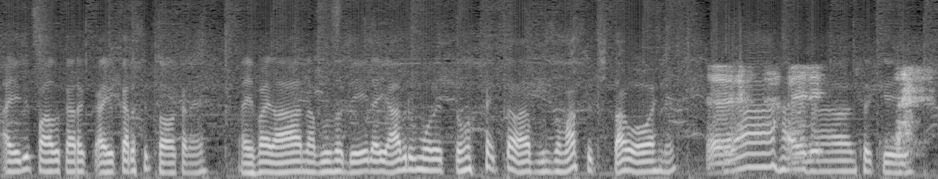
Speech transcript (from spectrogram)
Aí ele fala, o cara, aí o cara se toca, né? Aí vai lá na blusa dele, aí abre o moletom, aí tá lá, a blusa massa de Star Wars, né? É. Ah, Aí ele- ah, não sei o que.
